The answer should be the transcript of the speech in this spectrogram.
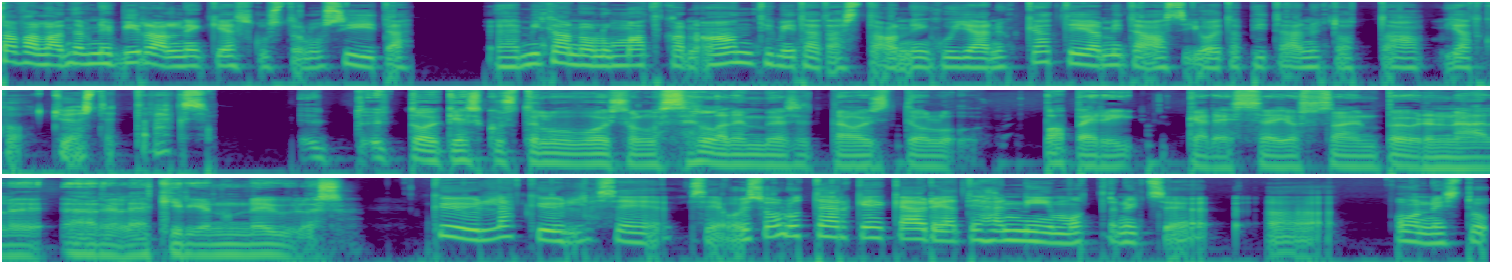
tavallaan tämmöinen virallinen keskustelu siitä, mikä on ollut matkan anti, mitä tästä on niin kuin jäänyt käteen ja mitä asioita pitää nyt ottaa jatkotyöstettäväksi. Toi keskustelu voisi olla sellainen myös, että olisitte ollut paperi kädessä jossain pöydän äärellä ja kirjannut ne ylös. Kyllä, kyllä. Se, se olisi ollut tärkeää käydä ja tehdä niin, mutta nyt se äh, onnistui,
